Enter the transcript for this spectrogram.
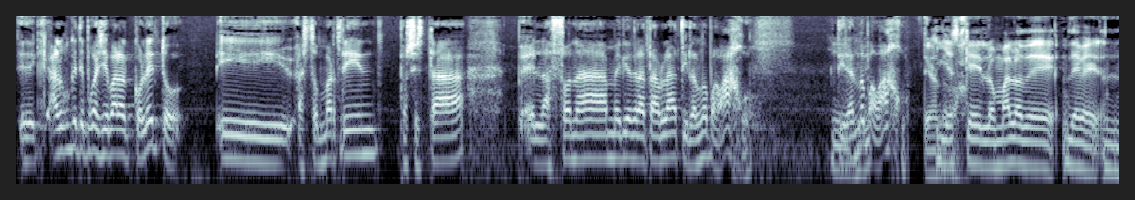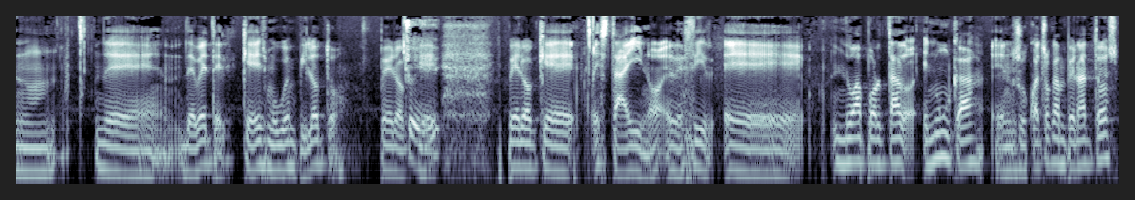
Eh, algo que te puedas llevar al coleto. Y Aston Martin pues está en la zona media de la tabla tirando para abajo tirando para abajo. y es que lo malo de, de, de, de Vettel, que es muy buen piloto, pero que pero que está ahí, ¿no? Es decir, eh, no ha aportado nunca en sus cuatro campeonatos,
